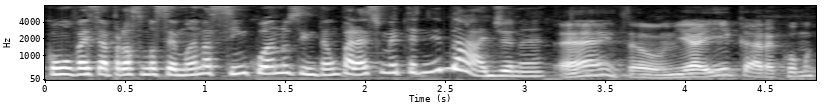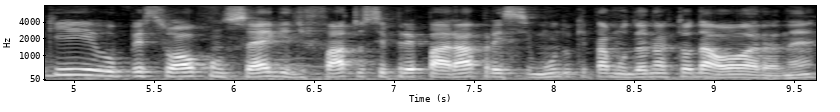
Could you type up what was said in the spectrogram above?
como vai ser a próxima semana, cinco anos então parece uma eternidade, né? É, então. E aí, cara, como que o pessoal consegue de fato se preparar para esse mundo que está mudando a toda hora, né?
